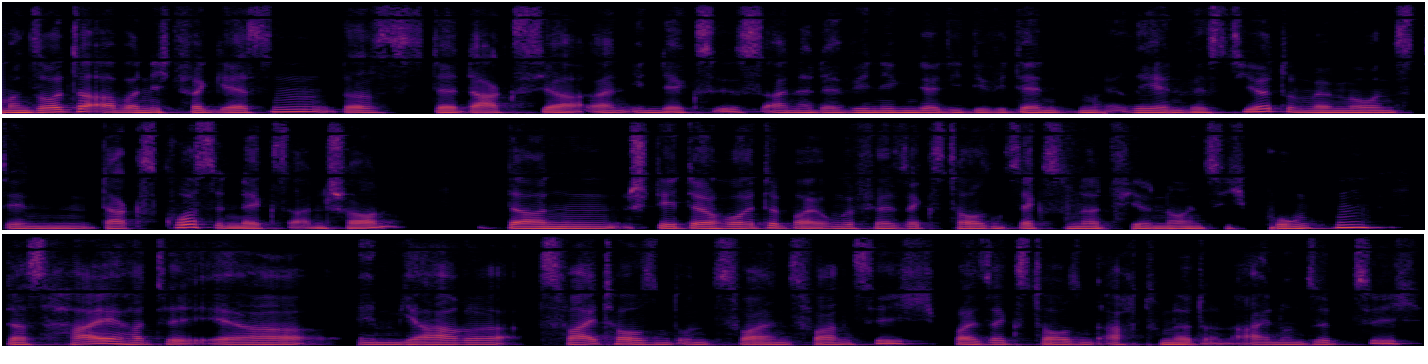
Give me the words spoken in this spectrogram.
Man sollte aber nicht vergessen, dass der DAX ja ein Index ist, einer der wenigen, der die Dividenden reinvestiert. Und wenn wir uns den DAX-Kursindex anschauen, dann steht er heute bei ungefähr 6.694 Punkten. Das High hatte er im Jahre 2022 bei 6.871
